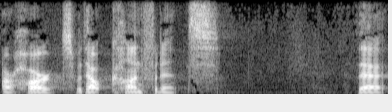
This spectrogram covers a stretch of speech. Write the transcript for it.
our hearts, without confidence that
